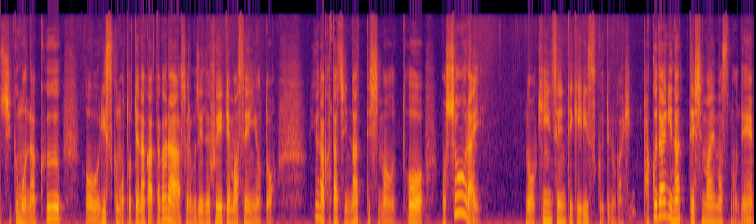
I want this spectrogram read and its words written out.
蓄もなく、リスクも取ってなかったから、それも全然増えてませんよというような形になってしまうと、もう将来の金銭的リスクというのが莫大になってしまいますので、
